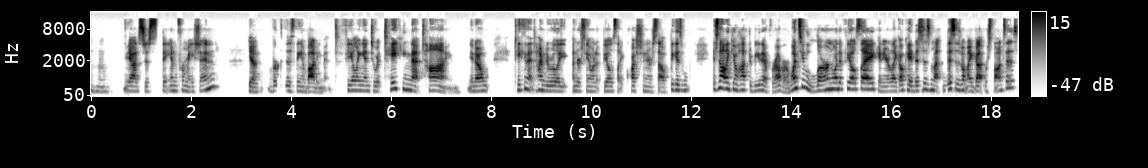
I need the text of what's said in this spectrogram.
Mm-hmm. Yeah, it's just the information. Yeah. Versus the embodiment, feeling into it, taking that time, you know, taking that time to really understand what it feels like, question yourself, because it's not like you'll have to be there forever. Once you learn what it feels like and you're like, okay, this is my this is what my gut response is,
